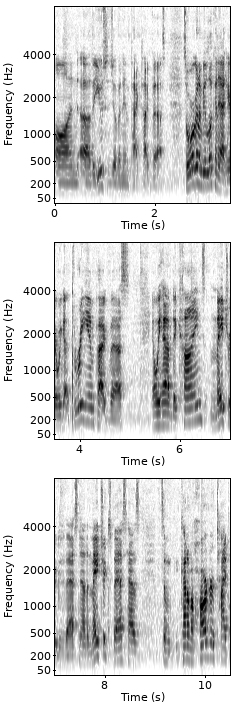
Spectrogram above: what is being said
on uh, the usage of an impact type vest. So what we're going to be looking at here, we got three impact vests. And we have Dakine's Matrix Vest. Now the Matrix Vest has some kind of a harder type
